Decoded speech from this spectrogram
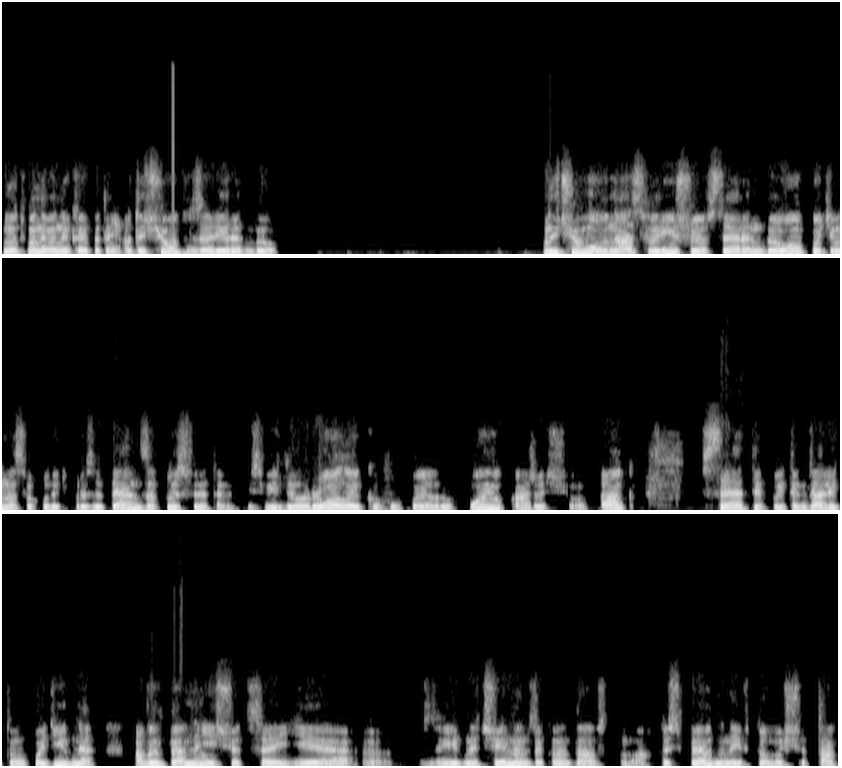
Ну, от мене виникає питання: а до чого тут взагалі РНБО? Ну чому в нас вирішує все РНБО, потім в нас виходить президент, записує там якийсь відеоролик, гупає рукою, каже, що так, все, типу, і так далі, і тому подібне. А ви впевнені, що це є е, згідно чинним законодавством, а хтось впевнений в тому, що так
